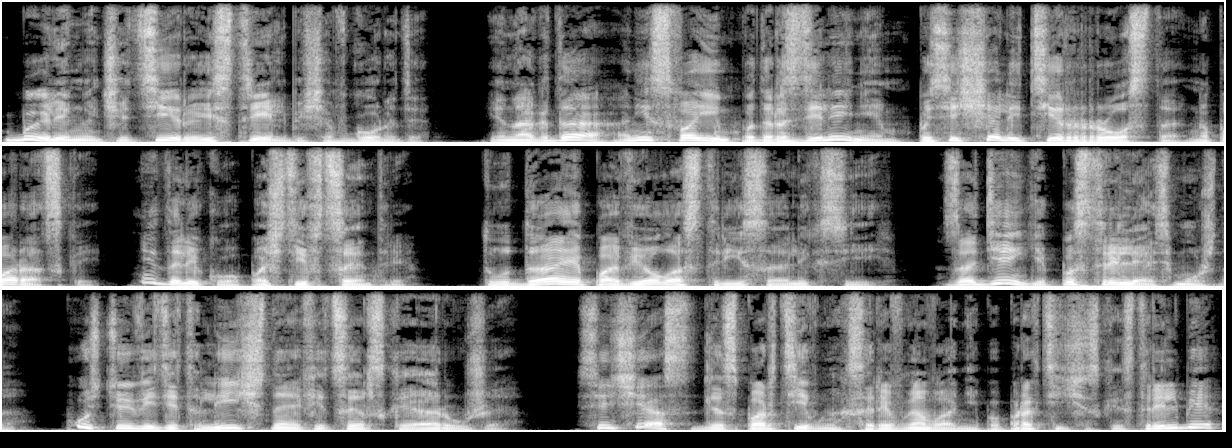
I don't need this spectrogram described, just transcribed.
Были нынче тиры и стрельбища в городе. Иногда они своим подразделением посещали тир Роста на Парадской, недалеко, почти в центре. Туда и повел Астриса Алексей. За деньги пострелять можно. Пусть увидит личное офицерское оружие. Сейчас для спортивных соревнований по практической стрельбе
